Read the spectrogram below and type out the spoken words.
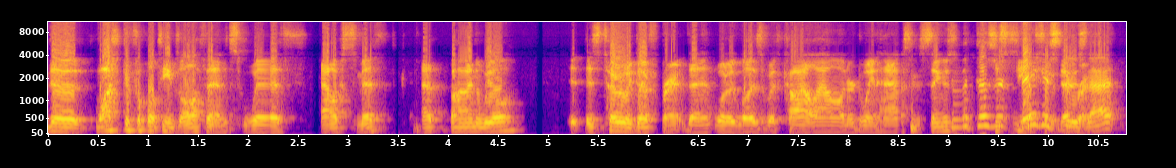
the Washington football team's offense with Alex Smith at behind the wheel i- is totally different than what it was with Kyle Allen or Dwayne Haskins. Things But doesn't just seem so Vegas knows that,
